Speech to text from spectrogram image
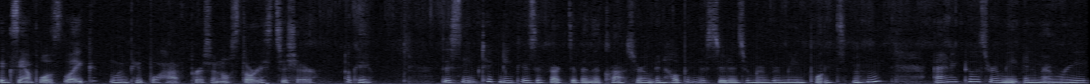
examples like when people have personal stories to share. Okay, the same technique is effective in the classroom in helping the students remember main points. Mm-hmm. Anecdotes remain in memory,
